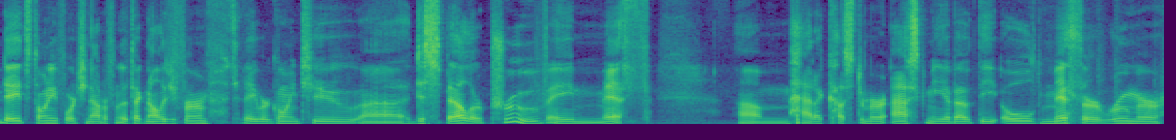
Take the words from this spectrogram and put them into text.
day, it's Tony Fortunato from the technology firm. Today we're going to uh, dispel or prove a myth. Um, had a customer ask me about the old myth or rumor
